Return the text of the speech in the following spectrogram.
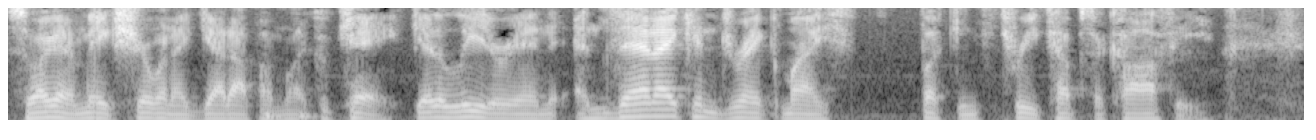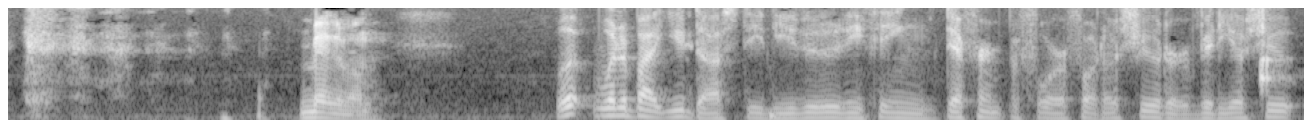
So I got to make sure when I get up, I'm like, okay, get a liter in, and then I can drink my fucking three cups of coffee. Minimum. What What about you, Dusty? Do you do anything different before a photo shoot or a video shoot?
